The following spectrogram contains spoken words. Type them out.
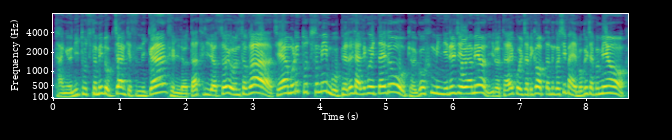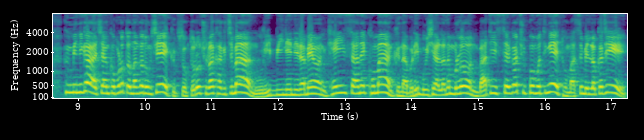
당연히 토트넘이 높지 않겠습니까? 틀렸다 틀렸어 연서가 제 아무리 토트넘이 무패를 달리고 있다 해도 결국 흥민이를 제외하면 이렇다 할 골잡이가 없다는 것이 발목을 잡으며 흥민이가 아시안컵으로 떠난과 동시에 급속도로 추락 하겠지만 우리 미넨이라면 케인스 안의 코만 그나브리 무시하려는 물론 마티스텔과 슈퍼모팅의 토마스 밀러까지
